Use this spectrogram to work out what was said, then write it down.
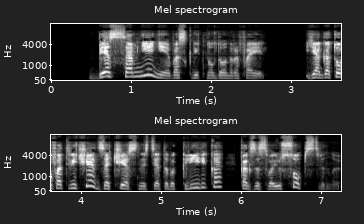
— Без сомнения, — воскликнул Дон Рафаэль. — Я готов отвечать за честность этого клирика, как за свою собственную.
